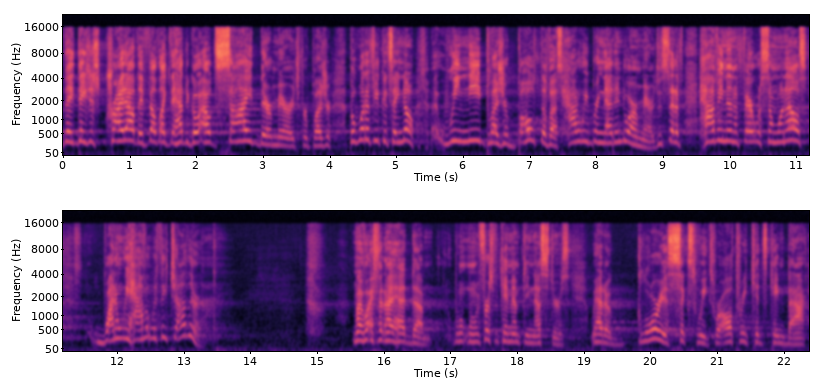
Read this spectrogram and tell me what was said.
they, they just cried out. They felt like they had to go outside their marriage for pleasure. But what if you could say, no, we need pleasure, both of us. How do we bring that into our marriage? Instead of having an affair with someone else, why don't we have it with each other? My wife and I had, um, when we first became empty nesters, we had a glorious six weeks where all three kids came back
